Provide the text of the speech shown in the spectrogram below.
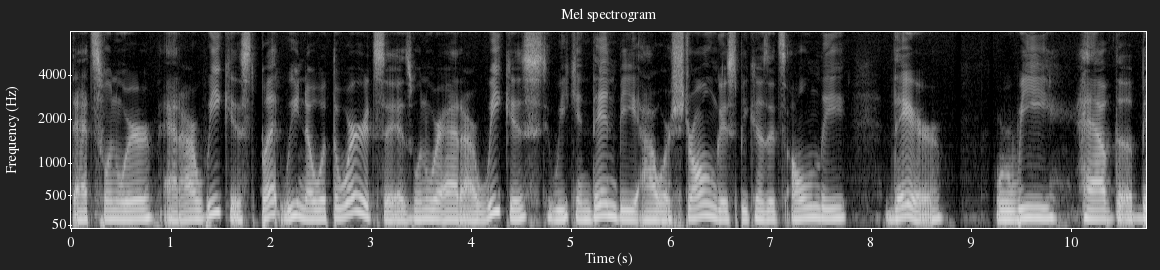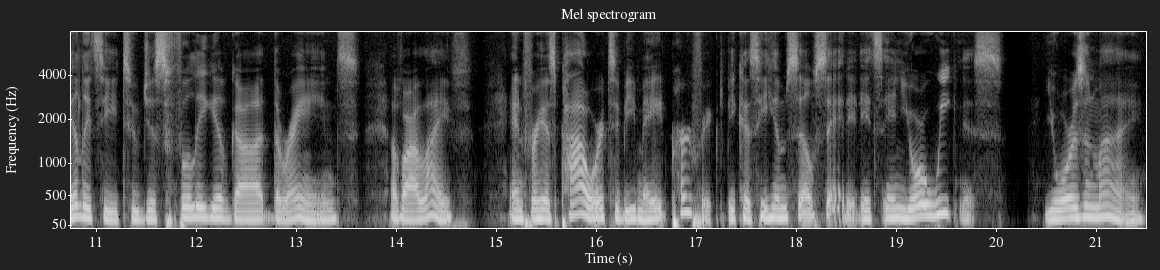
that's when we're at our weakest. But we know what the word says. When we're at our weakest, we can then be our strongest because it's only there where we have the ability to just fully give God the reins of our life and for his power to be made perfect because he himself said it. It's in your weakness, yours and mine,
